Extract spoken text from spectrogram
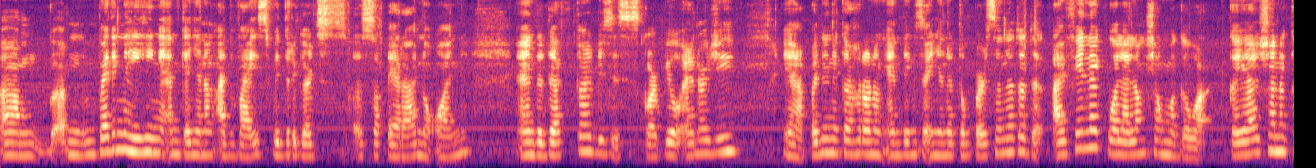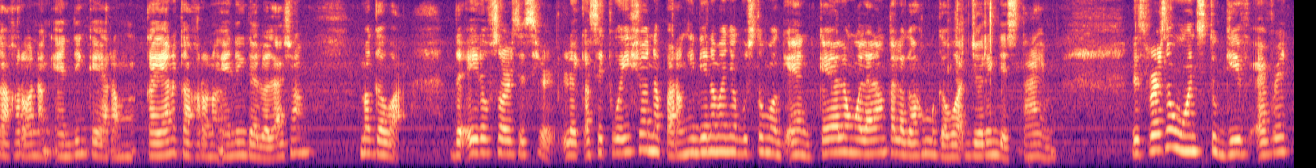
um, um, pwedeng nahihingaan ka niya ng advice with regards uh, sa pera noon. And the death card, this is Scorpio energy. Yeah, pwede nagkakaroon ng ending sa inyo na tong person na to. I feel like wala lang siyang magawa. Kaya siya nagkakaroon ng ending, kaya, kaya nagkakaroon ng ending dahil wala siyang magawa. The Eight of Swords is here. Like a situation na parang hindi naman niya gusto mag-end. Kaya lang wala lang talaga akong magawa during this time. This person wants to give everything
